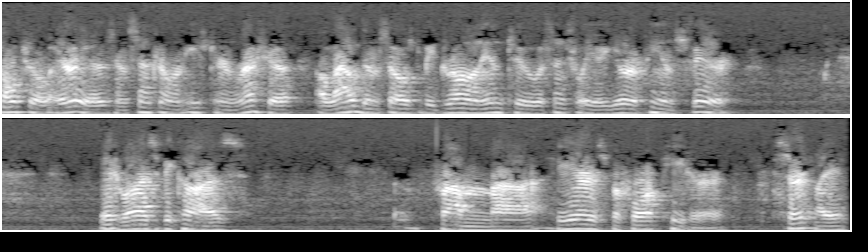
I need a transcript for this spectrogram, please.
cultural areas in Central and Eastern Russia allowed themselves to be drawn into essentially a European sphere? It was because from uh, years before Peter, certainly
